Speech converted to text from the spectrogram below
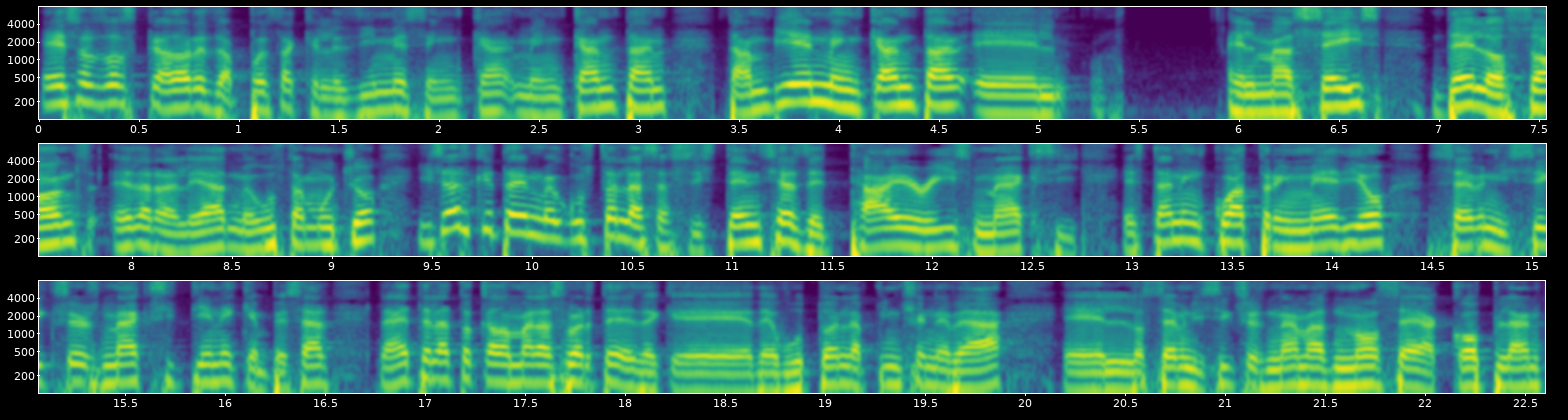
Esos dos creadores de apuesta que les di me encantan. También me encantan el... El más 6 de los Suns es la realidad, me gusta mucho. Y sabes que también me gustan las asistencias de Tyrese Maxi. Están en 4 y medio, 76ers. Maxi tiene que empezar. La neta le ha tocado mala suerte desde que debutó en la pinche NBA. Eh, los 76ers nada más no se acoplan.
